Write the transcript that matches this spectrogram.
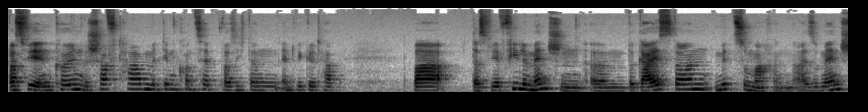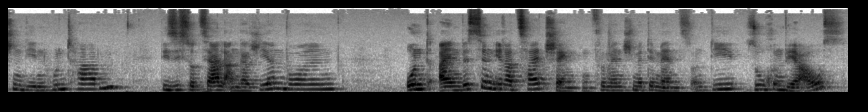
Was wir in Köln geschafft haben mit dem Konzept, was ich dann entwickelt habe, war, dass wir viele Menschen ähm, begeistern, mitzumachen. Also Menschen, die einen Hund haben, die sich sozial engagieren wollen und ein bisschen ihrer Zeit schenken für Menschen mit Demenz. Und die suchen wir aus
